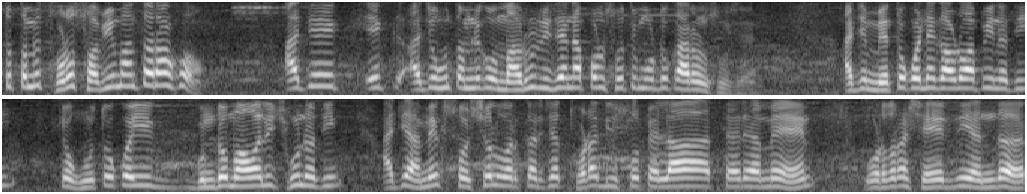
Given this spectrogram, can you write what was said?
તો તમે થોડો સ્વાભિમાન તો રાખો. આજે એક એક, આજે હું તમને કહું, મારું રિઝાઇન આપવાનું સૌથી મોટું કારણ શું છે? આજે મેં તો કોઈને ગાળો આપી નથી, કે હું તો કોઈ ગુંડો માવાલી છું નથી. આજે અમે એક સોશિયલ વર્કર છે, થોડા દિવસો પહેલાં અત્યારે અમે વડોદરા શહેરની અંદર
